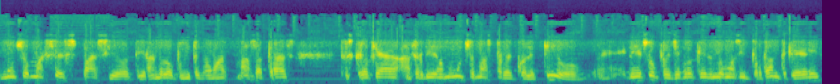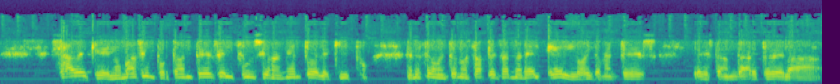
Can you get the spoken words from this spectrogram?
mucho más espacio, tirándolo un poquito más atrás, pues creo que ha, servido mucho más para el colectivo. En eso pues yo creo que es lo más importante, que él sabe que lo más importante es el funcionamiento del equipo. En este momento no está pensando en él, él lógicamente es el estandarte de la,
